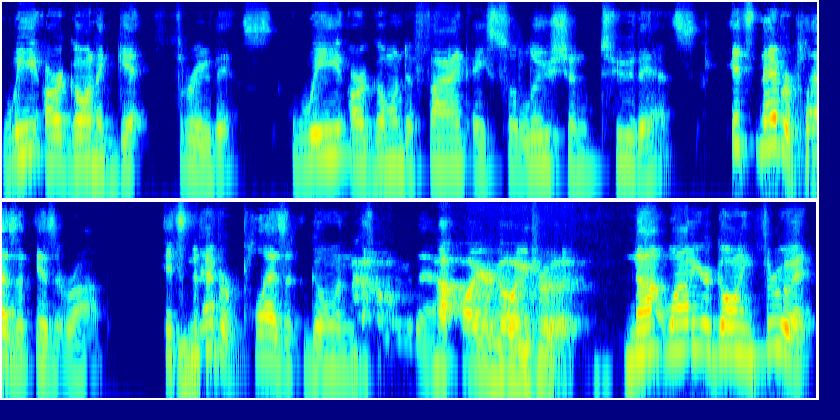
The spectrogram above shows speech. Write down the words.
we are going to get through this. We are going to find a solution to this it's never pleasant, is it, Rob? It's no. never pleasant going no, through that. Not while you're going through it. Not while you're going through it,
